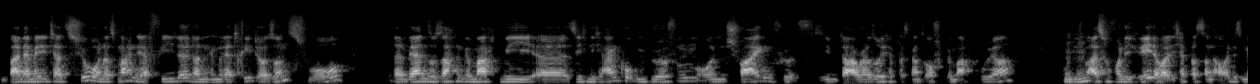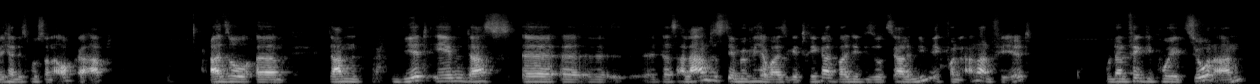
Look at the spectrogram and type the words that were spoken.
bei der Meditation, das machen ja viele, dann im Retreat oder sonst wo, dann werden so Sachen gemacht wie äh, sich nicht angucken dürfen und schweigen für sieben Tage oder so. Ich habe das ganz oft gemacht früher. Und mhm. ich weiß, wovon ich rede, weil ich habe das dann auch, diesen Mechanismus dann auch gehabt. Also äh, dann wird eben das, äh, äh, das Alarmsystem möglicherweise getriggert, weil dir die soziale Mimik von den anderen fehlt. Und dann fängt die Projektion an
